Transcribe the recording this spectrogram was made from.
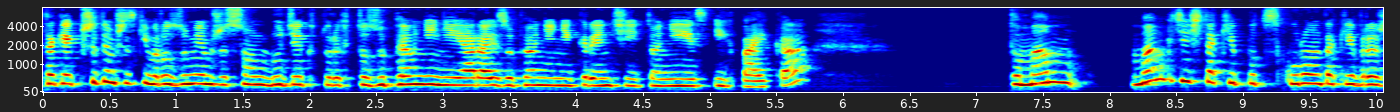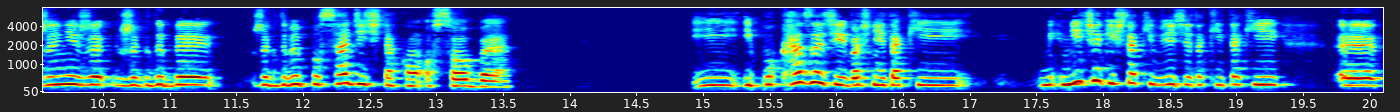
tak jak przy tym wszystkim rozumiem, że są ludzie, których to zupełnie nie jara i zupełnie nie kręci i to nie jest ich bajka, to mam mam gdzieś takie pod skórą takie wrażenie, że, że, gdyby, że gdyby posadzić taką osobę i, i pokazać jej właśnie taki, mieć jakiś taki, wiecie, taki, taki e,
